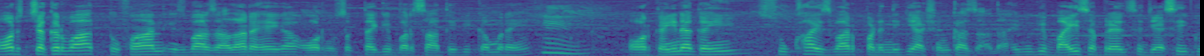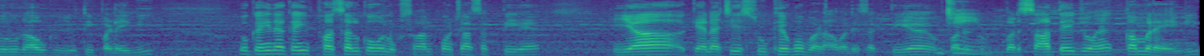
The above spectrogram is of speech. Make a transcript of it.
और चक्रवात तूफ़ान इस बार ज़्यादा रहेगा और हो सकता है कि बरसातें भी कम रहें। हम्म, और कहीं ना कहीं सूखा इस बार पड़ने की आशंका ज़्यादा है क्योंकि 22 अप्रैल से जैसे ही गुरु राहु की युति पड़ेगी तो कहीं ना कहीं फ़सल को नुकसान पहुँचा सकती है या कहना चाहिए सूखे को बढ़ावा दे सकती है। बर, बरसातें जो हैं कम रहेंगी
